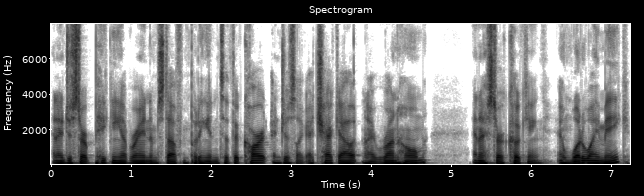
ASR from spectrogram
And I just start picking up random stuff and putting it into the cart and just like I check out and I run home and I start cooking. And what do I make?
